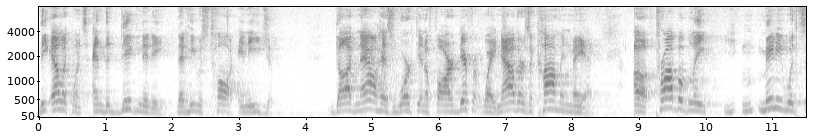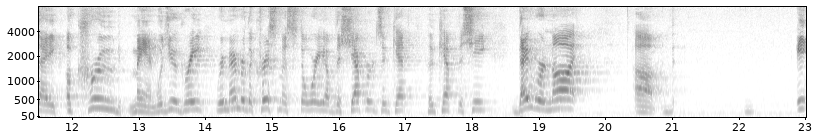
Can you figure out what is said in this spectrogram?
the eloquence, and the dignity that he was taught in Egypt. God now has worked in a far different way. Now there's a common man, uh, probably many would say a crude man. Would you agree? Remember the Christmas story of the shepherds who kept who kept the sheep? They were not. Um, it,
